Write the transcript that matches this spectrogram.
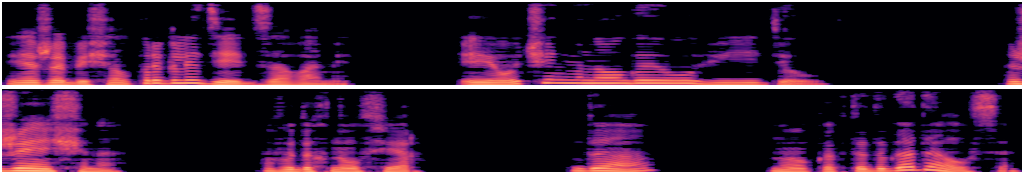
Я же обещал приглядеть за вами. И очень многое увидел. Женщина, выдохнул Фер. Да, но как ты догадался?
